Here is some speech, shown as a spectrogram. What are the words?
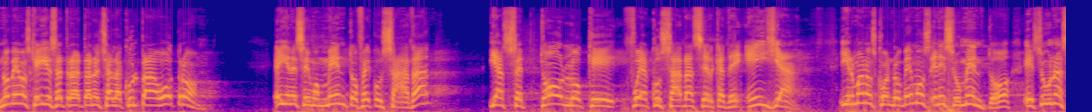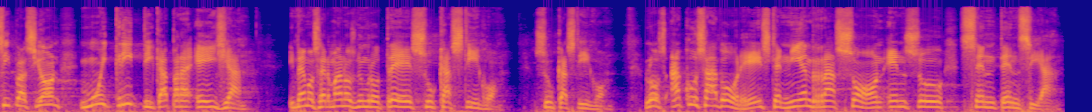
No vemos que ella está tratando de echar la culpa a otro. Ella en ese momento fue acusada y aceptó lo que fue acusada acerca de ella. Y hermanos, cuando vemos en ese momento, es una situación muy crítica para ella. Y vemos, hermanos, número tres, su castigo. Su castigo los acusadores tenían razón en su sentencia.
